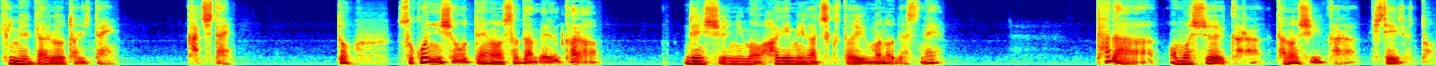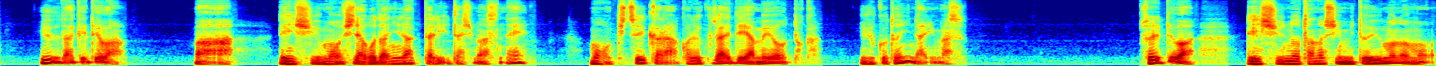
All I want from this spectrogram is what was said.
金メダルを取りたい勝ちたいとそこに焦点を定めるから練習にも励みがつくというものですね。ただ面白いから楽しいからしているというだけではまあ練習もしだごだになったりいたしますね。もうきついからこれくらいでやめようとかいうことになります。それでは練習の楽しみというものも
